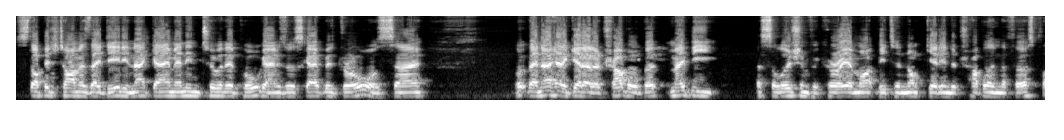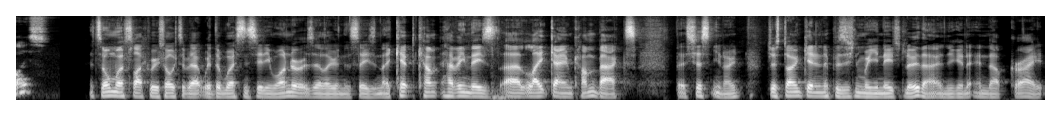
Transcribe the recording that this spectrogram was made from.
stoppage time as they did in that game and in two of their pool games to escape withdrawals. So look, they know how to get out of trouble, but maybe a solution for Korea might be to not get into trouble in the first place. It's almost like we talked about with the Western Sydney Wanderers earlier in the season. They kept com- having these uh, late game comebacks. It's just, you know, just don't get in a position where you need to do that and you're going to end up great.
